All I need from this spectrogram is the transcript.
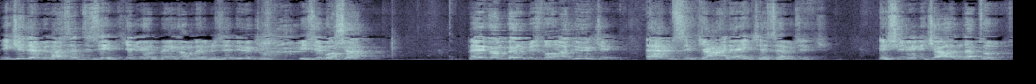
İki de bir Hazreti Zeyd geliyor peygamberimize diyor ki bizi boşa. Peygamberimiz de ona diyor ki emsik aleyke zevcek. Eşinin nikahında tut.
